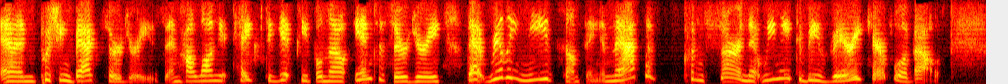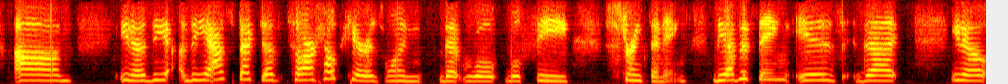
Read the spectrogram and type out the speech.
and pushing back surgeries and how long it takes to get people now into surgery that really need something. And that's a concern that we need to be very careful about. Um, you know, the the aspect of so our healthcare is one that we'll we'll see strengthening. The other thing is that, you know,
